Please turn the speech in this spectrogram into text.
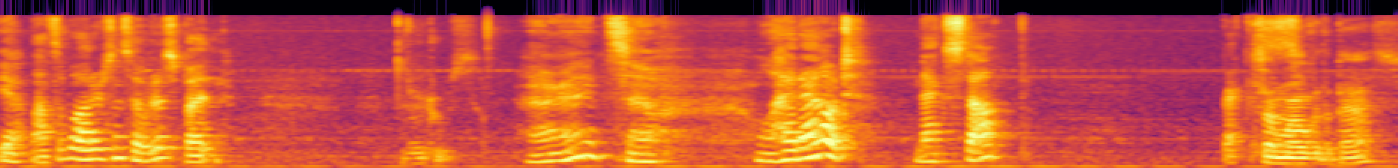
yeah, lots of waters and sodas. But No juice. all right, so we'll head out. Next stop. Breakfast. Somewhere over the pass?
